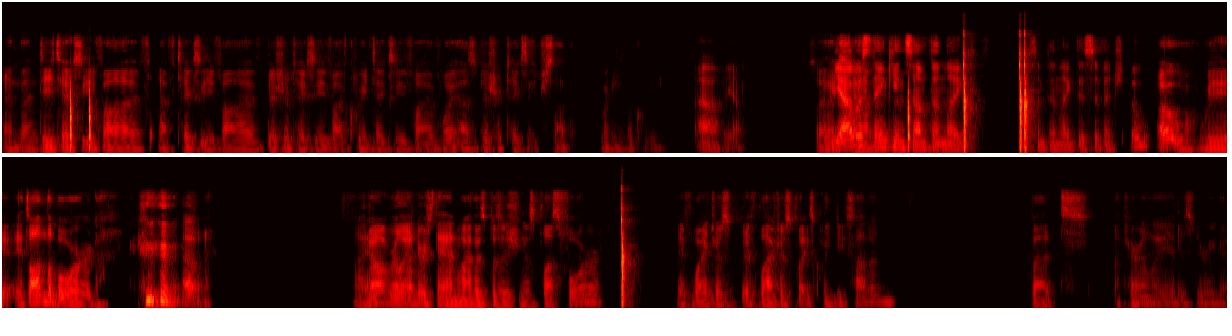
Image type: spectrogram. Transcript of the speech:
and then d takes e5, f takes e5, bishop takes e5, queen takes e5, white has bishop takes h7, winning the queen. Oh yeah. So I think Yeah, I was thinking something like something like this eventually. Oh, oh, we it's on the board. Oh. oh. I don't really understand why this position is plus four. If white just if black just plays queen d7, but apparently it is very good.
